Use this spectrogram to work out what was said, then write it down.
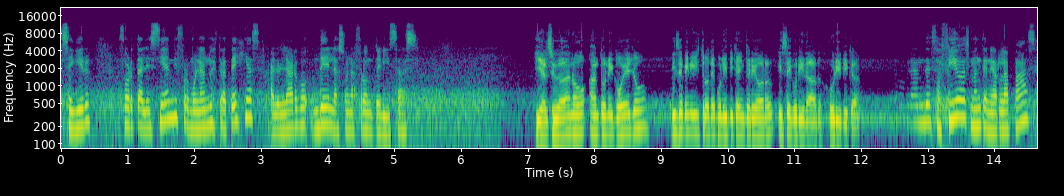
seguir fortaleciendo y formulando estrategias a lo largo de las zonas fronterizas. Y el ciudadano Antonio Coelho, Viceministro de Política Interior y Seguridad Jurídica. El gran desafío es mantener la paz,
